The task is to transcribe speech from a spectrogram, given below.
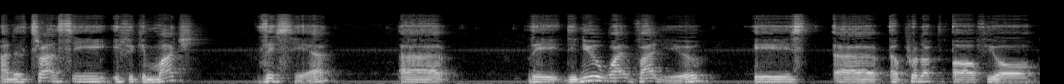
and then try and see if you can match this here. Uh, the the new y value is uh, a product of your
